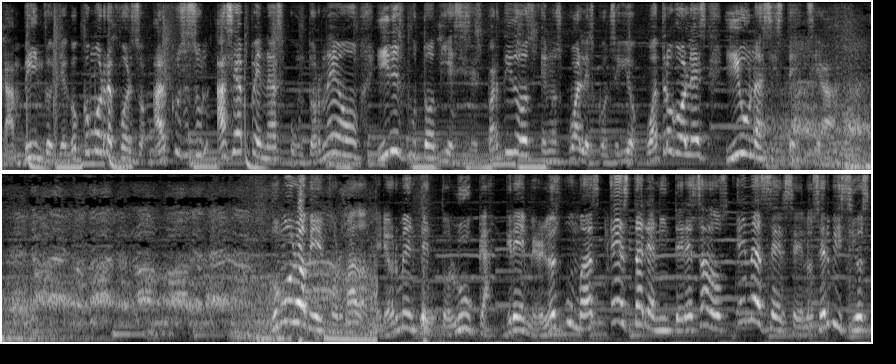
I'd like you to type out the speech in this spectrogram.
Cambindo llegó como refuerzo al Cruz Azul hace apenas un torneo y disputó 16 partidos en los cuales consiguió 4 goles y una asistencia. Como lo había informado anteriormente, Toluca, Gremio y los Pumas estarían interesados en hacerse de los servicios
